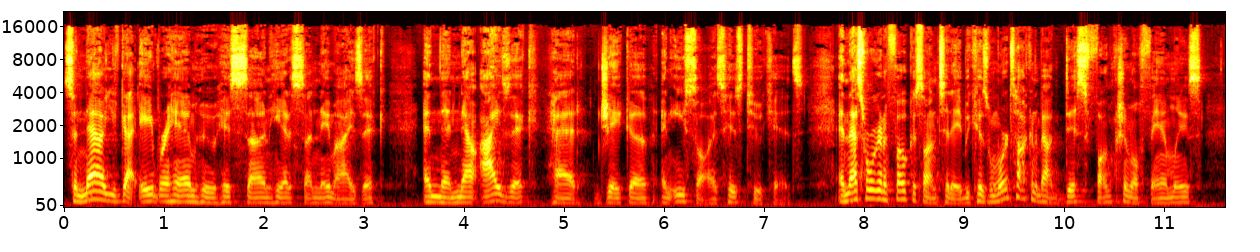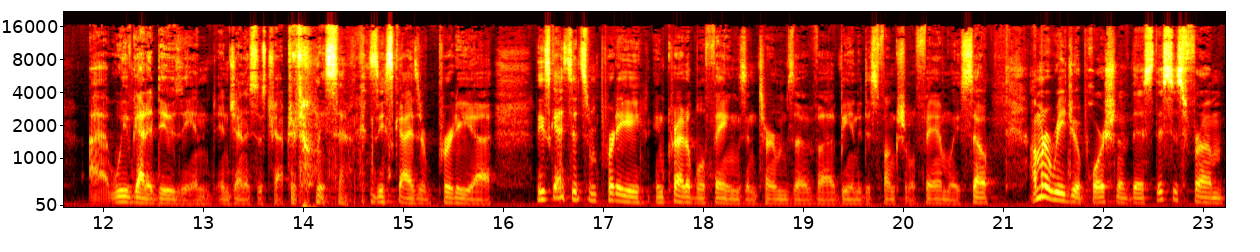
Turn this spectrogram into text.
so now you've got Abraham, who his son, he had a son named Isaac, and then now Isaac had Jacob and Esau as his two kids. And that's what we're going to focus on today because when we're talking about dysfunctional families, uh, we've got a doozy in, in Genesis chapter 27 because these guys are pretty, uh, these guys did some pretty incredible things in terms of uh, being a dysfunctional family. So I'm going to read you a portion of this. This is from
